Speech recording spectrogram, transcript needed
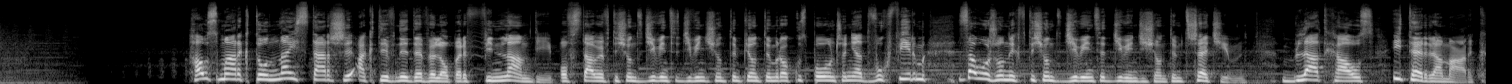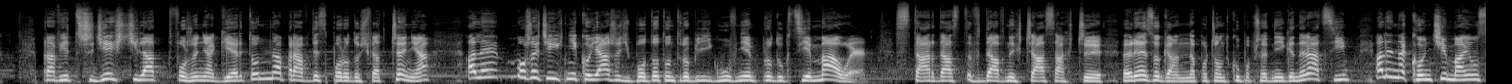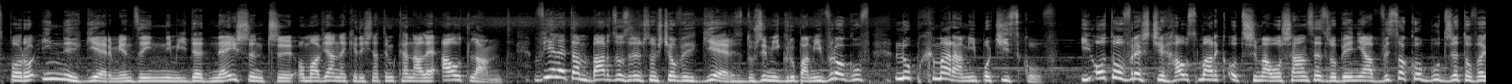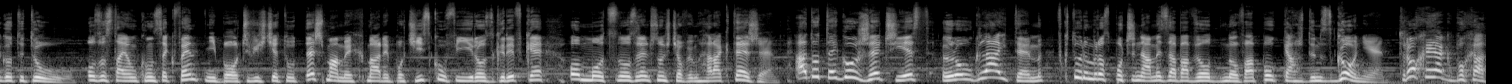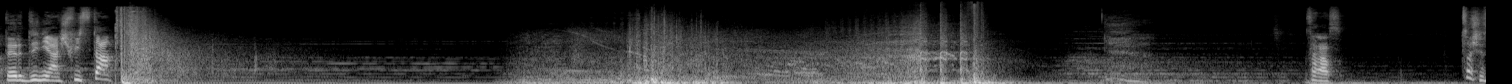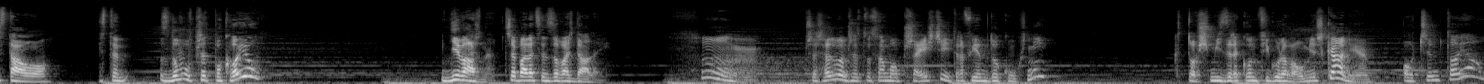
Housemark to najstarszy aktywny deweloper w Finlandii. Powstały w 1995 roku z połączenia dwóch firm założonych w 1993: Bloodhouse i Terramark. Prawie 30 lat tworzenia gier to naprawdę sporo doświadczenia, ale możecie ich nie kojarzyć, bo dotąd robili głównie produkcje małe. Stardust w dawnych czasach czy Resogun na początku poprzedniej generacji, ale na koncie mają sporo innych gier, m.in. Dead Nation czy omawiane kiedyś na tym kanale Outland. Wiele tam bardzo zręcznościowych gier z dużymi grupami wrogów lub chmarami pocisków. I oto wreszcie Housemark otrzymało szansę zrobienia wysokobudżetowego tytułu. Pozostają konsekwentni, bo oczywiście tu też mamy chmary pocisków i rozgrywkę o mocno zręcznościowym charakterze. A do tego rzecz jest roguelite'em, w którym rozpoczynamy zabawę od nowa po każdym zgonie. Trochę jak bohater Dnia Świstaka. Zaraz. Co się stało? Jestem znowu w przedpokoju? Nieważne, trzeba recenzować dalej. Hmm. Przeszedłem przez to samo przejście i trafiłem do kuchni? Ktoś mi zrekonfigurował mieszkanie. O czym to ja?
